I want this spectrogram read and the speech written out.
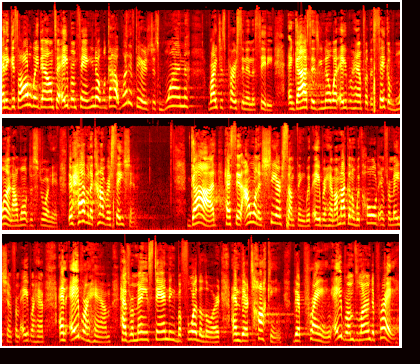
And it gets all the way down to Abram saying, You know, well, God, what if there is just one righteous person in the city? And God says, You know what, Abraham, for the sake of one, I won't destroy it. They're having a conversation. God has said, I want to share something with Abraham. I'm not going to withhold information from Abraham. And Abraham has remained standing before the Lord, and they're talking, they're praying. Abram's learned to pray.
